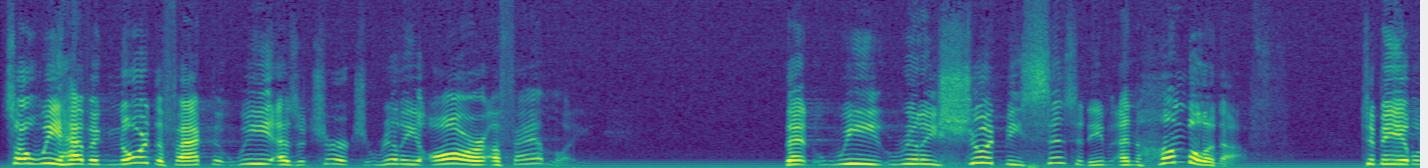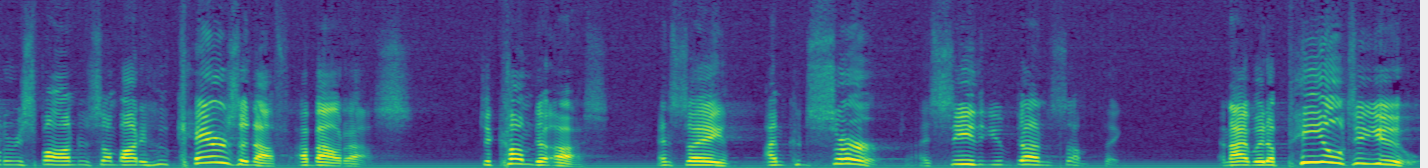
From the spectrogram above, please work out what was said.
So we have ignored the fact that we as a church really are a family. That we really should be sensitive and humble enough to be able to respond to somebody who cares enough about us to come to us and say, I'm concerned. I see that you've done something. And I would appeal to you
